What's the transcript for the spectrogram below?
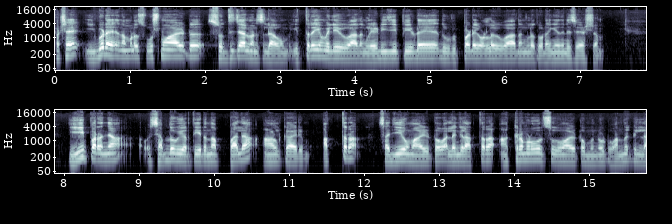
പക്ഷേ ഇവിടെ നമ്മൾ സൂക്ഷ്മമായിട്ട് ശ്രദ്ധിച്ചാൽ മനസ്സിലാവും ഇത്രയും വലിയ വിവാദങ്ങൾ എ ഡി ജി പിയുടേത് ഉൾപ്പെടെയുള്ള വിവാദങ്ങൾ തുടങ്ങിയതിന് ശേഷം ഈ പറഞ്ഞ ശബ്ദം ഉയർത്തിയിരുന്ന പല ആൾക്കാരും അത്ര സജീവമായിട്ടോ അല്ലെങ്കിൽ അത്ര ആക്രമണോത്സുകമായിട്ടോ മുന്നോട്ട് വന്നിട്ടില്ല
